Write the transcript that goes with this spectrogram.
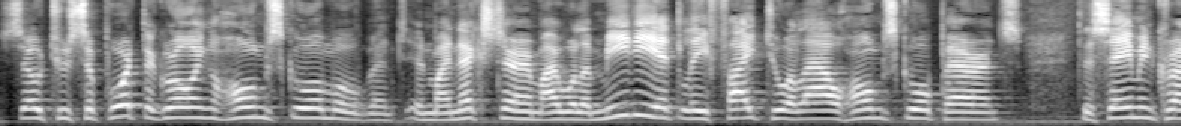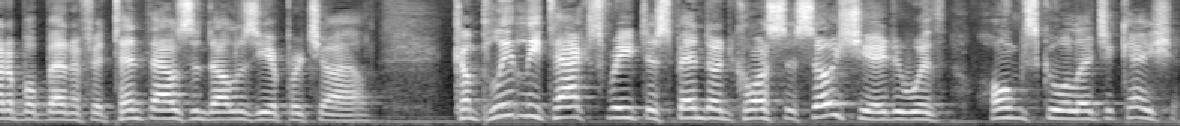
So, to support the growing homeschool movement, in my next term, I will immediately fight to allow homeschool parents the same incredible benefit $10,000 a year per child completely tax free to spend on costs associated with homeschool education.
